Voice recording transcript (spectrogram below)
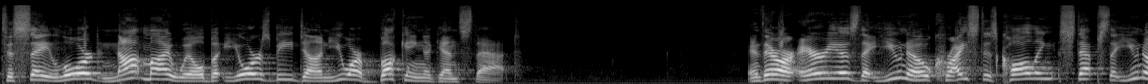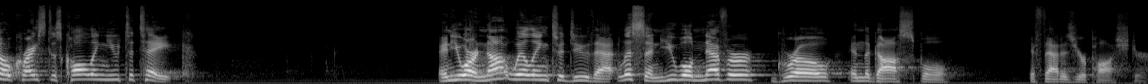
to say, Lord, not my will, but yours be done. You are bucking against that. And there are areas that you know Christ is calling, steps that you know Christ is calling you to take. And you are not willing to do that. Listen, you will never grow in the gospel if that is your posture.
